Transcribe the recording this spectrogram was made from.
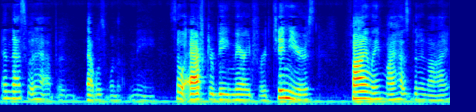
And that's what happened. That was one of me. So after being married for ten years, finally my husband and I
